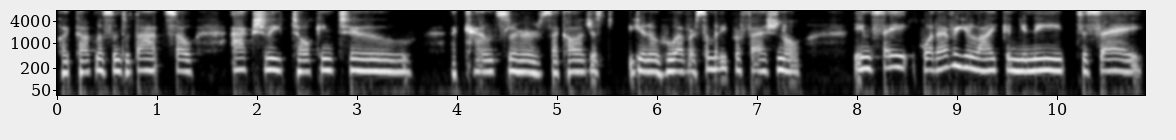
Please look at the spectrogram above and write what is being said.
quite cognizant of that. So actually talking to a counselor, psychologist, you know, whoever, somebody professional, you can say whatever you like and you need to say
